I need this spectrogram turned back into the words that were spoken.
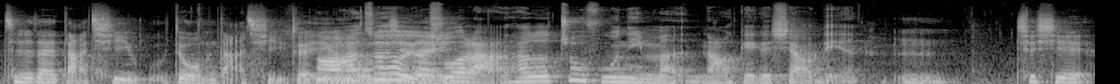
这是在打气，对我们打气。对，哦、他最后有说啦，他说祝福你们，然后给个笑脸。嗯，谢谢。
